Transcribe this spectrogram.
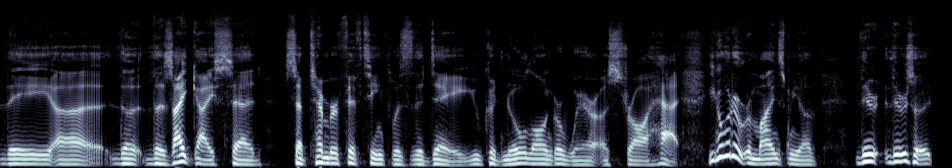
they uh, the the zeitgeist said September fifteenth was the day you could no longer wear a straw hat. You know what it reminds me of? There there's a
